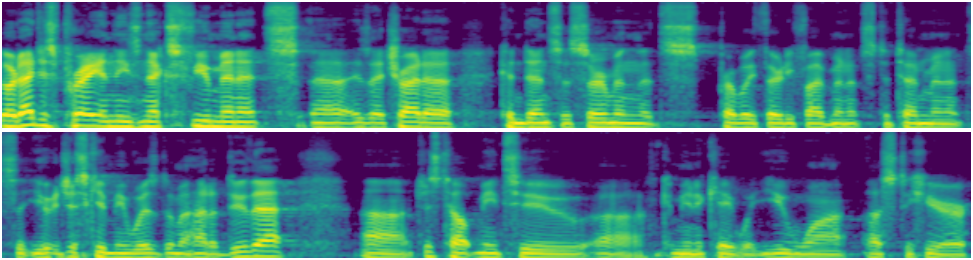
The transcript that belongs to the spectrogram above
Lord, I just pray in these next few minutes uh, as I try to condense a sermon that's probably 35 minutes to 10 minutes that you would just give me wisdom on how to do that. Uh, just help me to uh, communicate what you want us to hear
